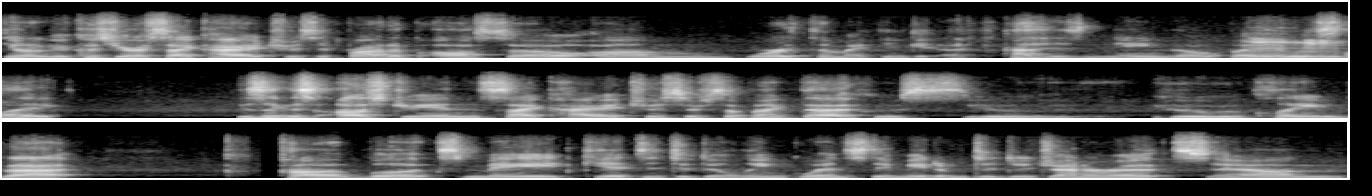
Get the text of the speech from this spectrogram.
you know, because you're a psychiatrist, it brought up also um, Wertham. I think I forgot his name though, but mm-hmm. it was mm-hmm. like it was like this Austrian psychiatrist or something like that, who's who who claimed that comic books made kids into delinquents, they made them to degenerates, and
